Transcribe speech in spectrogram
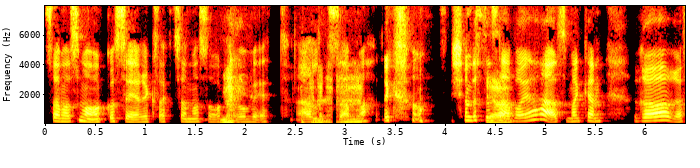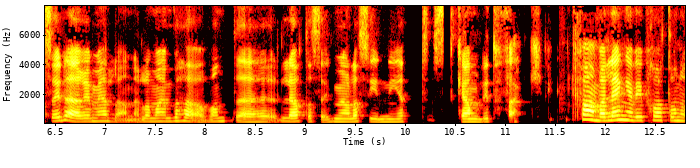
samma smak och ser exakt samma saker och vet allt samma. Liksom. Kändes det Ja. så här, bara jaha, så man kan röra sig däremellan. Eller man behöver inte låta sig målas in i ett skamligt fack. Fan vad länge vi pratar nu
